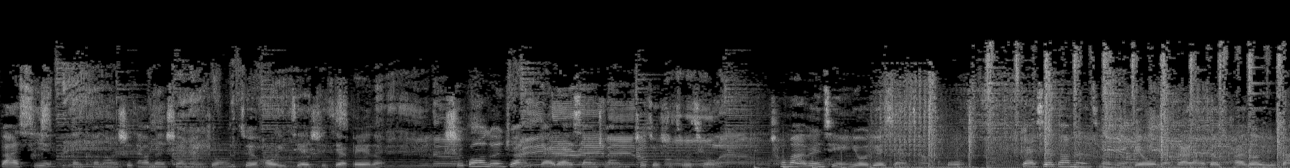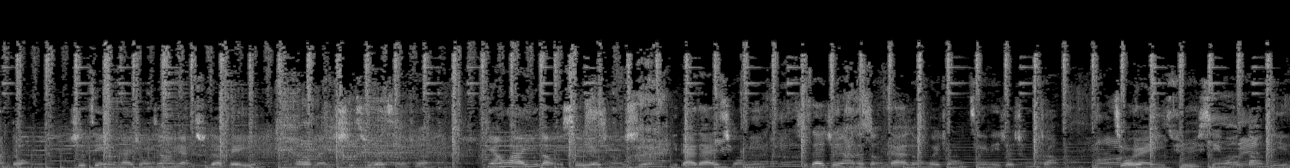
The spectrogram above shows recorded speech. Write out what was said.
巴西很可能是他们生命中最后一届世界杯了。时光轮转，代代相传，这就是足球，充满温情又略显残酷。感谢他们曾经给我们带来的快乐与感动，致敬那终将远去的背影和我们逝去的青春。年华易老，岁月长逝，一代代球迷就在这样的等待轮回中经历着成长。旧人已去，新王当地。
